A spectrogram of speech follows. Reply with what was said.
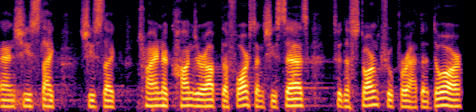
and she's like she's like trying to conjure up the Force, and she says to the stormtrooper at the door,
